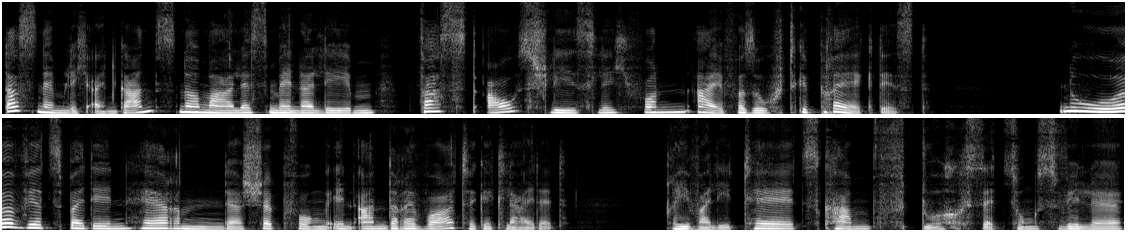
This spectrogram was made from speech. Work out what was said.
dass nämlich ein ganz normales Männerleben fast ausschließlich von Eifersucht geprägt ist. Nur wird's bei den Herren der Schöpfung in andere Worte gekleidet. Rivalitätskampf, Durchsetzungswille,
